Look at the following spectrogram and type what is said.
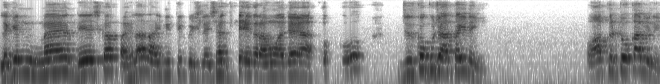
लेकिन मैं देश का पहला राजनीतिक विश्लेषक देख रहा हूँ, अजय यादव को, जिसको कुछ आता ही नहीं। और आपने टोका भी नहीं।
